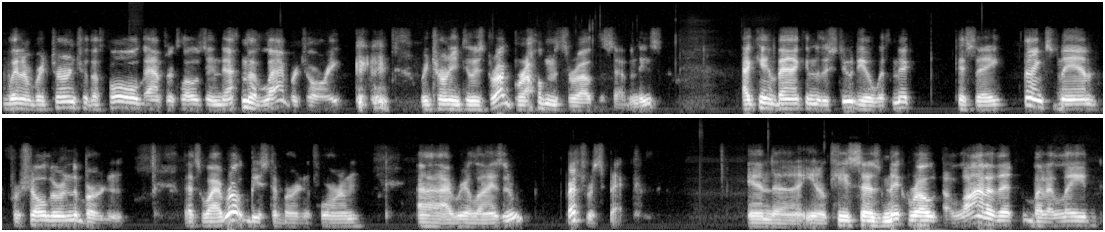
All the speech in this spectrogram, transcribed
when a return to the fold after closing down the laboratory, returning to his drug problems throughout the 70s, I came back into the studio with Mick to say, Thanks, man, for shouldering the burden. That's why I wrote Beast of Burden for him. Uh, I realized in retrospect. And, uh, you know, Keith says Mick wrote a lot of it, but I laid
